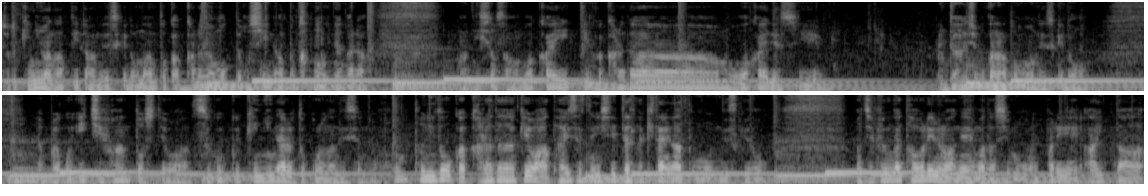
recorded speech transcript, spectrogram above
ちょっと気にはなっていたんですけどなんとか体持ってほしいなとか思いながら、まあ、西野さんお若いっていうか体も若いですし大丈夫かなと思うんですけどやっぱりこう一ファンとしてはすごく気になるところなんですよね。本当にどうか体だけは大切にしていただきたいなと思うんですけど、まあ、自分が倒れるのはねまだしもやっぱりああいった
